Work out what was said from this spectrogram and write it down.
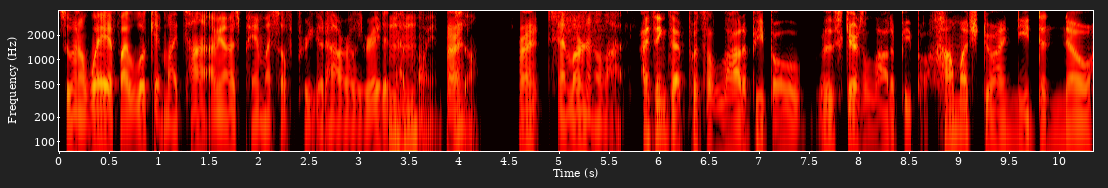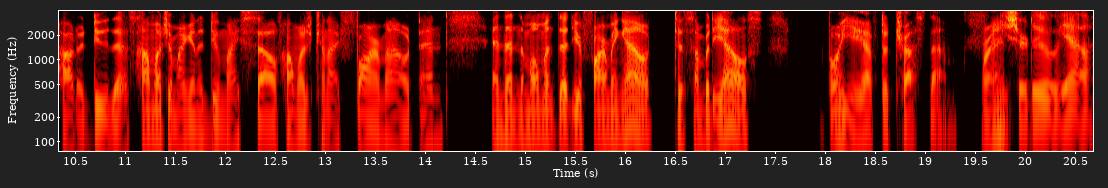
So in a way, if I look at my time, I mean, I was paying myself a pretty good hourly rate at Mhm. that point. Right. So, Right. and learning a lot. I think that puts a lot of people, it scares a lot of people. How much do I need to know how to do this? How much am I going to do myself? How much can I farm out? And, and then the moment that you're farming out to somebody else, boy, you have to trust them, right? You sure do. Yeah.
